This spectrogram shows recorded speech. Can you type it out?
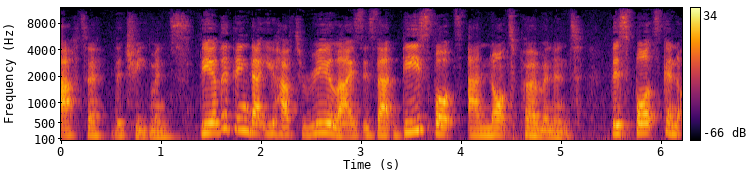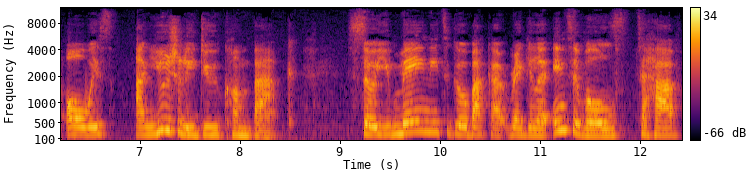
after the treatments. The other thing that you have to realize is that these spots are not permanent. The spots can always and usually do come back. So you may need to go back at regular intervals to have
